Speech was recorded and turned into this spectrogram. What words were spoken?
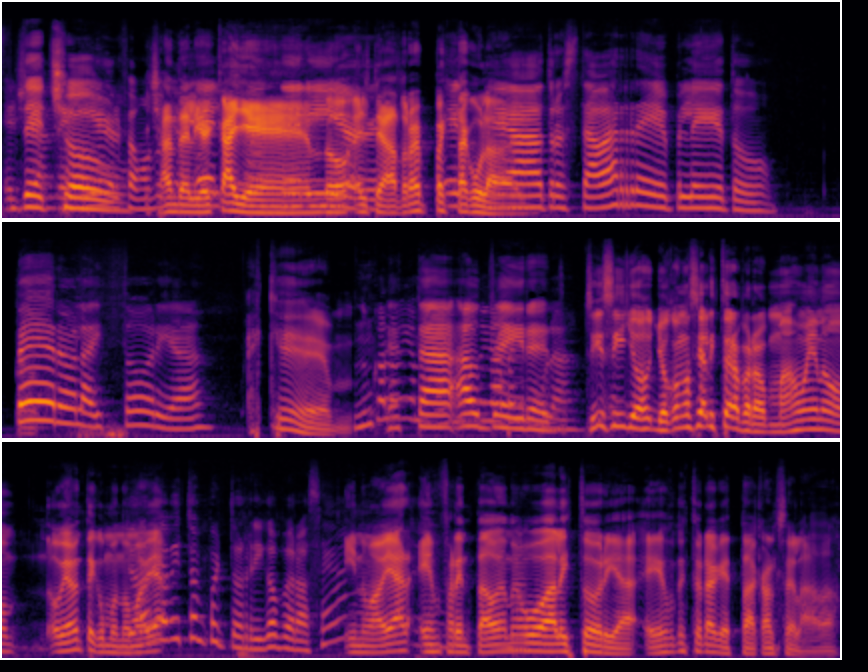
El de show. el famoso Chandelier el cayendo, chandelier, el teatro es espectacular. El teatro estaba repleto. Pero la historia Es que. Nunca lo Está outdated. Sí, sí, yo, yo conocía la historia, pero más o menos, obviamente, como no yo me la había. había visto en Puerto Rico, pero hace años. Y no me había enfrentado de nuevo a la historia, es una historia que está cancelada.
